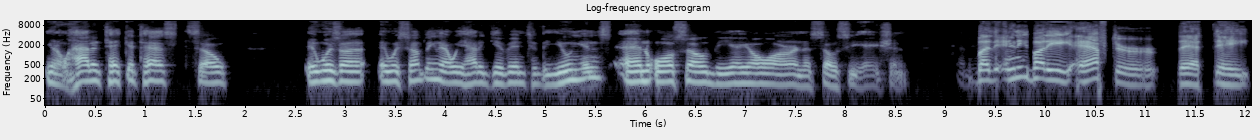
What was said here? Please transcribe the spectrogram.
you know, how to take a test. So it was a it was something that we had to give in to the unions and also the AORN association. But anybody after that date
